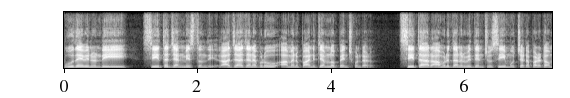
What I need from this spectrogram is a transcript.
భూదేవి నుండి సీత జన్మిస్తుంది. రాజా జనకుడు ఆమెను పాండిత్యంలో పెంచుకుంటాడు. సీత రాముడి ధనుర్విద్యను చూసి ముచ్చటపడటం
